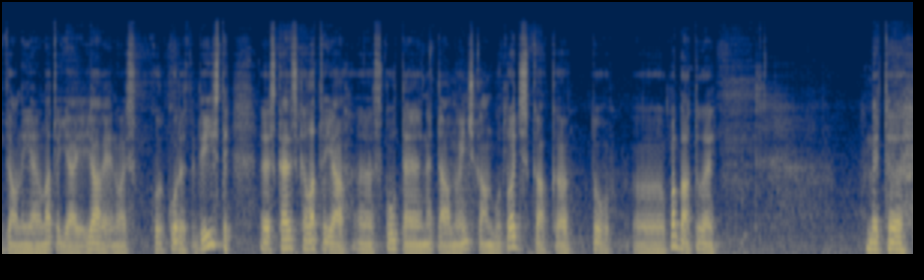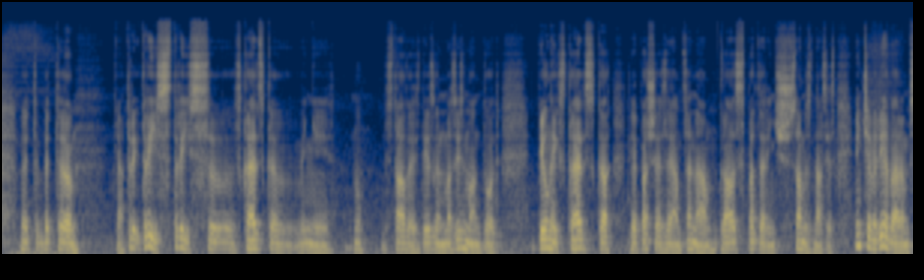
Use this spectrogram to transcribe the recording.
Igaunijai un Latvijai jāvienojas, kur, kuras tad īsti. Skaidrs, ka Latvijā skultē netālu no Inčkalna būtu loģiskāk tuvu glabātuvei. Bet, bet, bet Jā, tri, trīs, trīs skaidrs, ka viņi nu, stāvēs diezgan maz izmantot. Pilnīgi skaidrs, ka pie pašreizējām cenām gāzes patēriņš samazināsies. Viņš jau ir ievērojami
